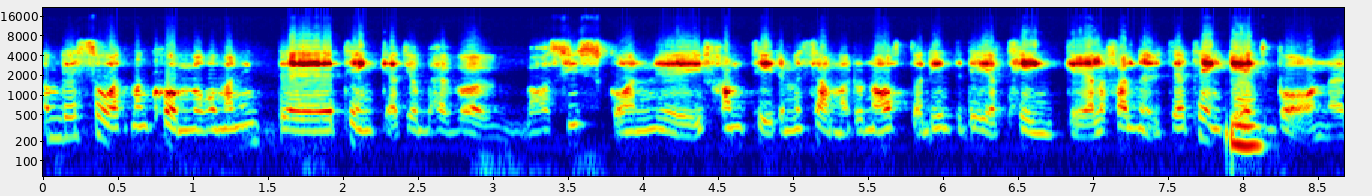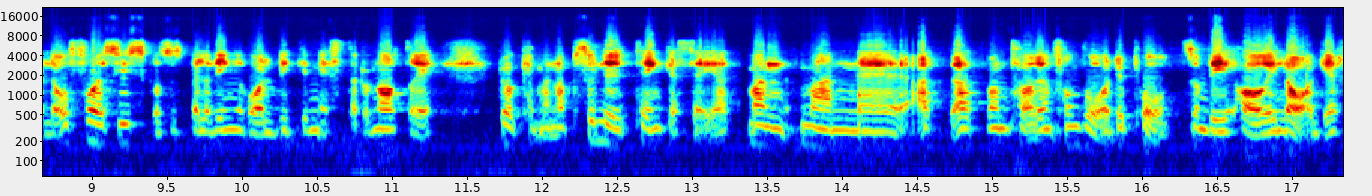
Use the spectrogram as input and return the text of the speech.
om det är så att man kommer och man inte tänker att jag behöver ha syskon i framtiden med samma donator. Det är inte det jag tänker i alla fall nu. Jag tänker mm. ett barn eller och får jag syskon så spelar det ingen roll vilken nästa donator är. Då kan man absolut tänka sig att man, man, eh, att, att man tar en från vår depå som vi har i lager.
